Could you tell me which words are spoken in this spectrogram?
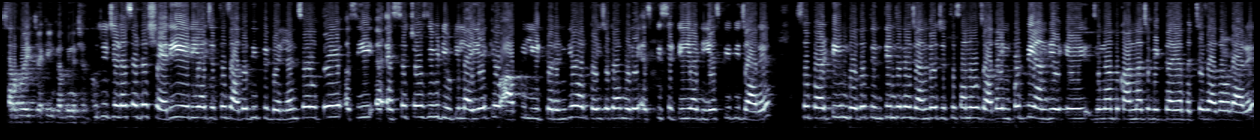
ਸਰਪ੍ਰਾਈਜ਼ ਚੈਕਿੰਗ ਕਰਦੀਆਂ ਨੇ ਛੱਤਾਂ ਜੀ ਜਿਹੜਾ ਸਾਡਾ ਸ਼ਹਿਰੀ ਏਰੀਆ ਜਿੱਥੇ ਜ਼ਿਆਦਾ ਦੀ ਪ੍ਰੀਵੈਲੈਂਸ ਹੈ ਉੱਤੇ ਅਸੀਂ ਐਸਐਚਓਸ ਦੀ ਵੀ ਡਿਊਟੀ ਲਾਈ ਹੈ ਕਿ ਉਹ ਆਪ ਹੀ ਲੀਡ ਕਰਨਗੇ ਔਰ ਕਈ ਜਗ੍ਹਾ ਮੇਰੇ ਐਸਪੀ ਸਿਟੀ ਜਾਂ ਡੀਐਸਪੀ ਵੀ ਜਾ ਰਹੇ ਸੋ ਪਰ ਟੀਮ ਦੋ ਦੋ ਤਿੰਨ ਤਿੰਨ ਜਣੇ ਜਾਂਦੇ ਜਿੱਥੇ ਸਾਨੂੰ ਜ਼ਿਆਦਾ ਇਨਪੁਟ ਵੀ ਆਂਦੀ ਹੈ ਕਿ ਜਿਨ੍ਹਾਂ ਦੁਕਾਨਾਂ 'ਚ ਵਿਕਦਾ ਹੈ ਬੱਚੇ ਜ਼ਿਆਦਾ ਉਡਾ ਰਹੇ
